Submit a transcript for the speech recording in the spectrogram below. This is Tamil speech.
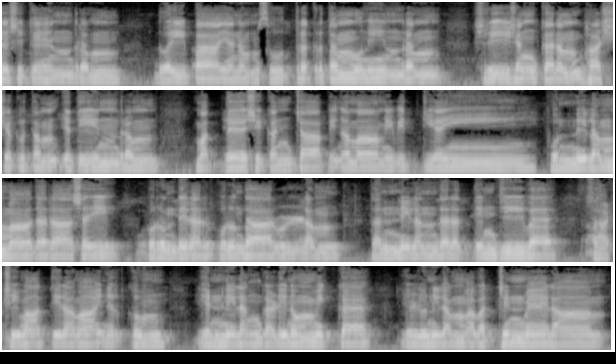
श्रीदक्षिणामूर्तिसुदेशिकेन्द्रं द्वैपायनं सूत्रकृतं मुनीन्द्रं श्रीशङ्करं भाष्यकृतं यतीन्द्रं मद्देशिकञ्चापि नमामि विद्यै பொன்னிலம் மாதராசை பொருந்தினர் பொருந்தார் உள்ளம் தன்னிலந்தரத்தின் ஜீவ சாட்சி மாத்திரமாய் நிற்கும் எந்நிலங்களினும் மிக்க எழுநிலம் அவற்றின் மேலாம்.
